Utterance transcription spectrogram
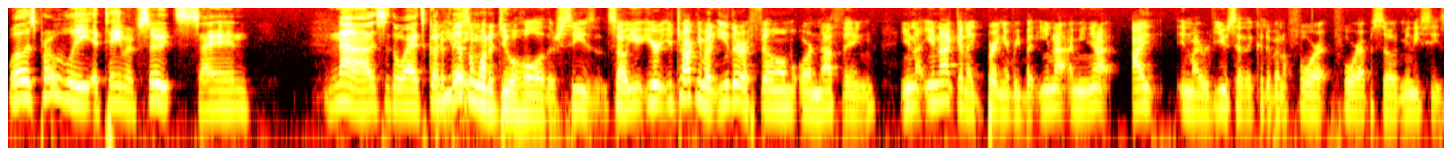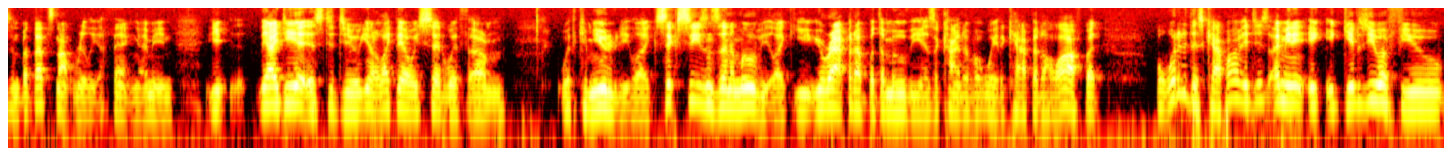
Well, there's probably a team of suits saying, "Nah, this is the way it's got to he doesn't want to do a whole other season. So you, you're you're talking about either a film or nothing. You're not you're not going to bring everybody. You're not. I mean, you're not. I in my review said it could have been a four four episode mini season, but that's not really a thing. I mean, you, the idea is to do you know like they always said with um with Community, like six seasons in a movie. Like you, you wrap it up with a movie as a kind of a way to cap it all off. But but what did this cap off? It just I mean it, it gives you a few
